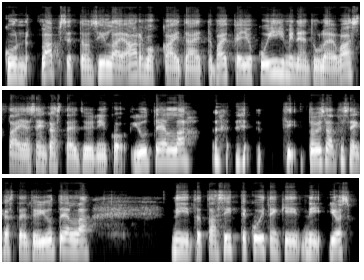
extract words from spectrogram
kun lapset on sillä arvokkaita, että vaikka joku ihminen tulee vastaan ja sen kanssa täytyy niin jutella, toisaalta sen kanssa täytyy jutella, niin tota, sitten kuitenkin, niin jos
